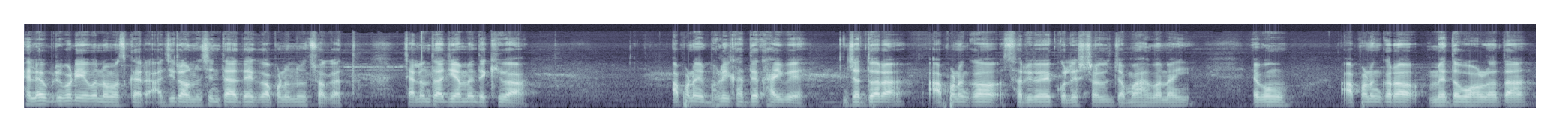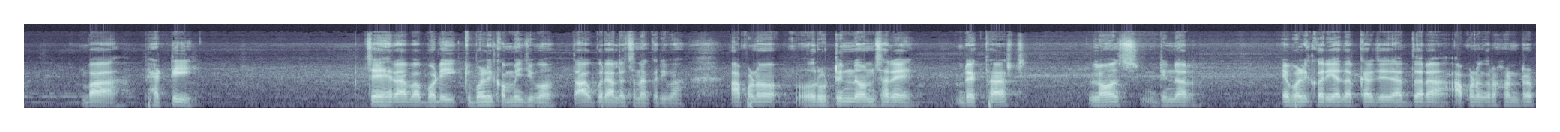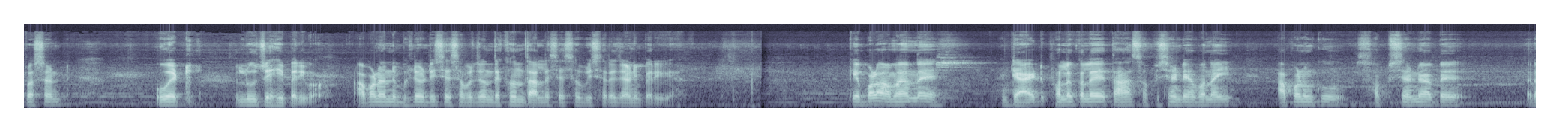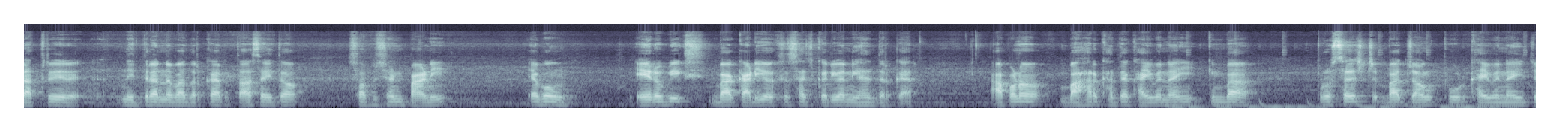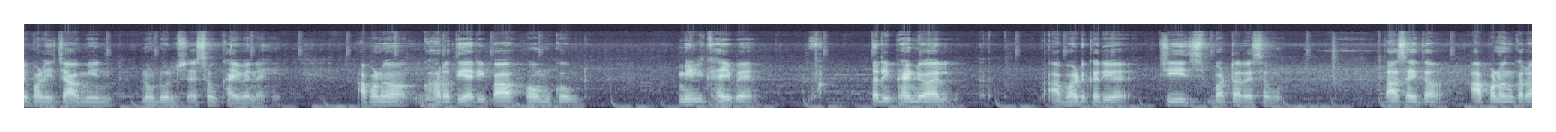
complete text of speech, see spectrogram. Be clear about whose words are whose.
Speaker 1: hello ଏଭ୍ରିବଡ଼ି ଏବଂ ନମସ୍କାର ଆଜିର ଅନୁଚିନ୍ତା ଅଧ୍ୟାୟକୁ ଆପଣଙ୍କୁ ସ୍ୱାଗତ ଚାଲନ୍ତୁ ଆଜି ଆମେ ଦେଖିବା ଆପଣ ଏଭଳି ଖାଦ୍ୟ ଖାଇବେ ଯଦ୍ୱାରା ଆପଣଙ୍କ ଶରୀରରେ କୋଲେଷ୍ଟ୍ରଲ୍ ଜମା ହେବ ନାହିଁ ଏବଂ ଆପଣଙ୍କର ମେଦବହୁଳତା ବା ଫ୍ୟାଟି ଚେହେରା ବା ବଡ଼ି କିଭଳି କମିଯିବ ତା ଉପରେ ଆଲୋଚନା କରିବା ଆପଣ ରୁଟିନ୍ ଅନୁସାରେ ବ୍ରେକଫାଷ୍ଟ ଲଞ୍ଚ ଡିନର ଏଭଳି କରିବା ଦରକାର ଯେ ଯାହାଦ୍ୱାରା ଆପଣଙ୍କର ହଣ୍ଡ୍ରେଡ଼୍ ପରସେଣ୍ଟ ୱେଟ୍ ଲୁଜ୍ ହୋଇପାରିବ ଆପଣମାନେ ଭିଡ଼ିଓଟି ଶେଷ ପର୍ଯ୍ୟନ୍ତ ଦେଖନ୍ତୁ ତାହେଲେ ସେସବୁ ବିଷୟରେ ଜାଣିପାରିବେ କେବଳ ଆମମାନେ ଡାଏଟ୍ ଫଲୋ କଲେ ତାହା ସଫିସିଏଣ୍ଟ ହେବ ନାହିଁ ଆପଣଙ୍କୁ ସଫିସିଏଣ୍ଟ ଭାବେ ରାତ୍ରି ନିଦ୍ରା ନେବା ଦରକାର ତା ସହିତ ସଫିସିଏଣ୍ଟ ପାଣି ଏବଂ ଏରୋବିକ୍ସ ବା କାର୍ଡ଼ିଓ ଏକ୍ସରସାଇଜ୍ କରିବା ନିହାତି ଦରକାର ଆପଣ ବାହାର ଖାଦ୍ୟ ଖାଇବେ ନାହିଁ କିମ୍ବା ପ୍ରୋସେସ୍ଡ ବା ଜଙ୍କ ଫୁଡ଼୍ ଖାଇବେ ନାହିଁ ଯେଭଳି ଚାଉମିନ୍ ନୁଡ଼ୁଲ୍ସ ଏସବୁ ଖାଇବେ ନାହିଁ ଆପଣ ଘର ତିଆରି ବା ହୋମ୍ କୁକ୍ଡ ମିଲ୍ ଖାଇବେ ରିଫାଇଣ୍ଡ ଅଏଲ୍ ଆଭଏଡ଼ କରିବେ ଚିଜ୍ ବଟର୍ ଏସବୁ ତା ସହିତ ଆପଣଙ୍କର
